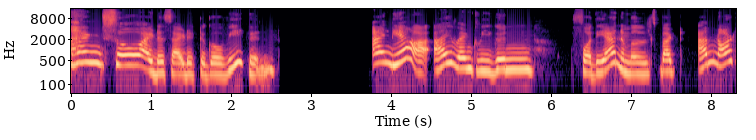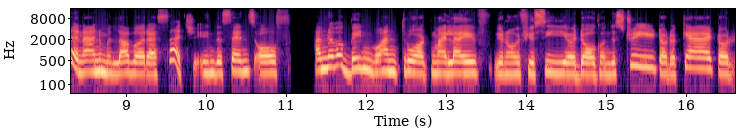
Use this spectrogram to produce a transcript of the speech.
And so I decided to go vegan. And yeah, I went vegan for the animals, but I'm not an animal lover as such in the sense of I've never been one throughout my life. You know, if you see a dog on the street or a cat or,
